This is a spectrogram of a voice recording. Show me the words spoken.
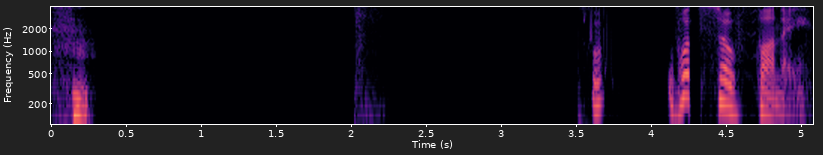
Hmm. What's so funny?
